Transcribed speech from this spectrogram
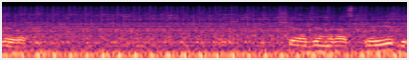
триває. Ще один раз проїду.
